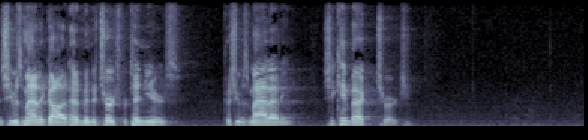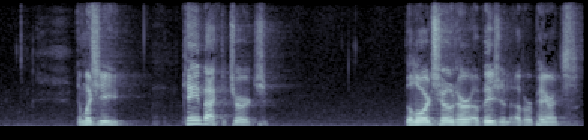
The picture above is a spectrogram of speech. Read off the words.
And she was mad at God, hadn't been to church for 10 years because she was mad at him. She came back to church. And when she came back to church, the Lord showed her a vision of her parents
